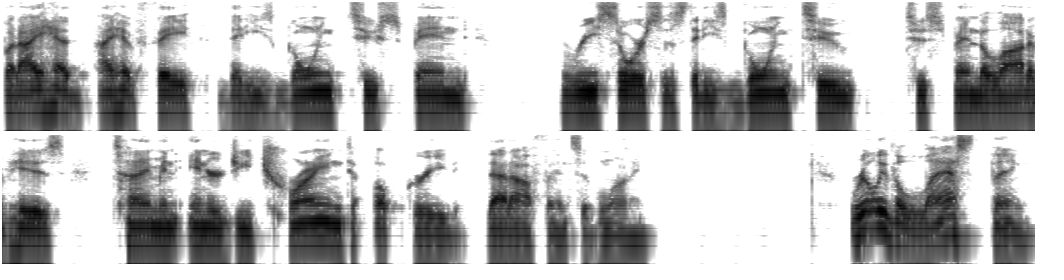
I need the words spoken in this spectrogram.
But I had I have faith that he's going to spend resources that he's going to to spend a lot of his time and energy trying to upgrade that offensive line. Really, the last thing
